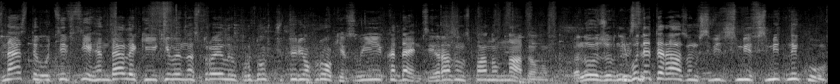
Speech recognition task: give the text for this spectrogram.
знести оці всі генделики, які ви настроїли впродовж чотирьох років своєї каденції разом з паном Надалом. Панове І журналісти, будете разом в смі- смі- в смітнику.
